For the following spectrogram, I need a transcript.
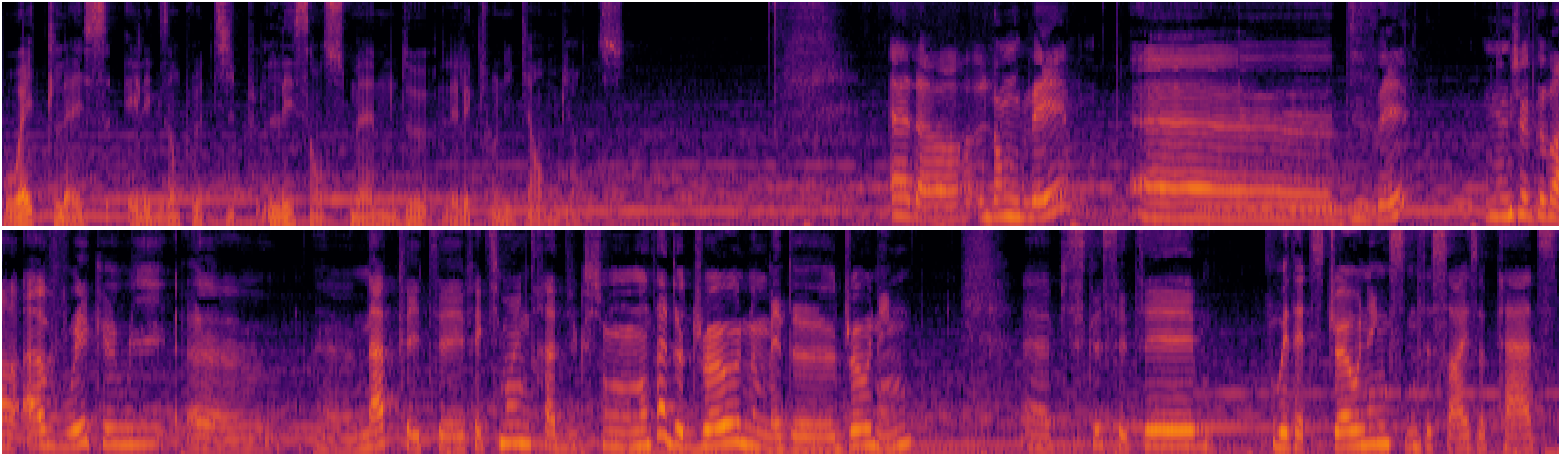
Weightless est l'exemple type, l'essence même de l'electronica ambiance. Alors, l'anglais disait donc je vais devoir avouer que oui, euh, euh, NAP était effectivement une traduction, non pas de drone, mais de droning, euh, puisque c'était With its droning synthesizer pads,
